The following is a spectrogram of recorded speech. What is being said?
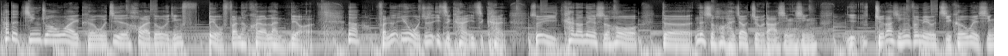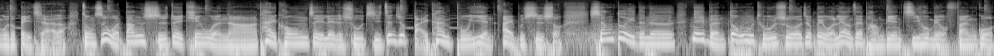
它的精装外壳，我记得后来都已经被我翻到快要烂掉了。那反正因为我就是一直看，一直看，所以看到那个时候的那时候还叫九大行星，九大行星分别有几颗卫星，我都背起来了。总之，我当时对天文啊、太空这一类的书籍，真就百看不厌。爱不释手。相对的呢，那一本《动物图说》就被我晾在旁边，几乎没有翻过。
